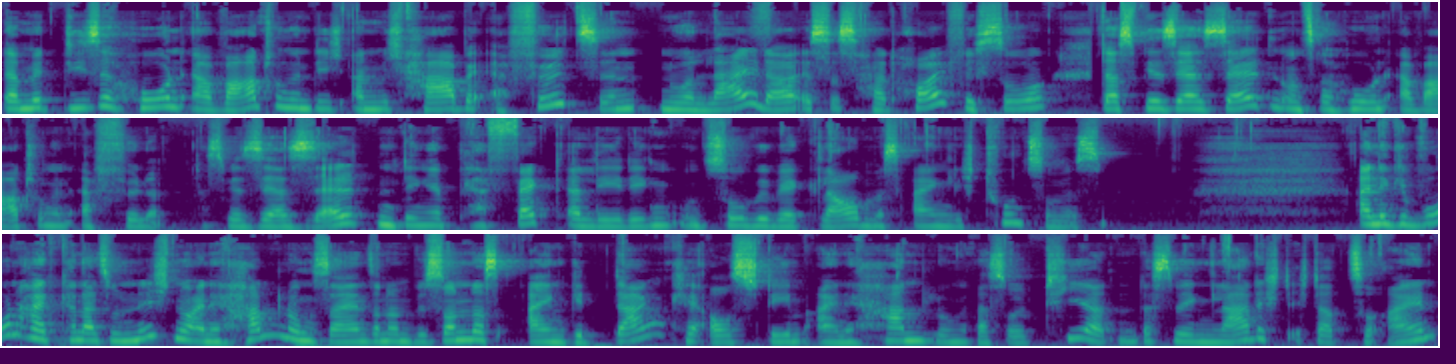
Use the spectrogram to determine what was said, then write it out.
damit diese hohen Erwartungen, die ich an mich habe, erfüllt sind. Nur leider ist es halt häufig so, dass wir sehr selten unsere hohen Erwartungen erfüllen, dass wir sehr selten Dinge perfekt erledigen und so, wie wir glauben, es eigentlich tun zu müssen. Eine Gewohnheit kann also nicht nur eine Handlung sein, sondern besonders ein Gedanke, aus dem eine Handlung resultiert. Und deswegen lade ich dich dazu ein,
